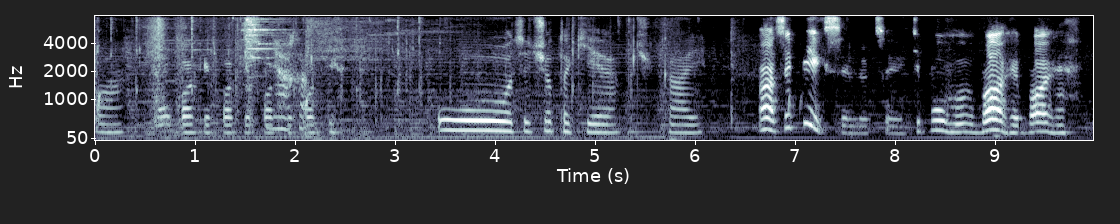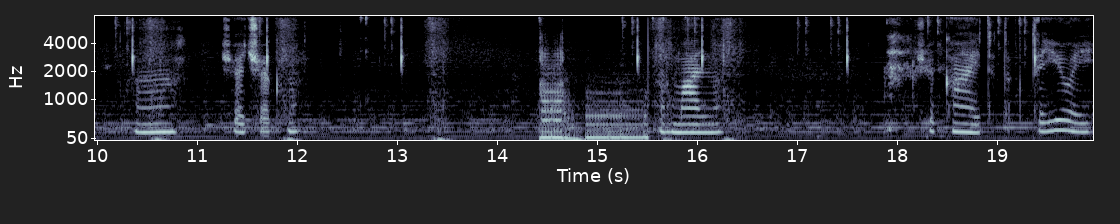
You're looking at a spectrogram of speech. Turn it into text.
О. Ой, Паки, паки, паки, Бляха. паки. О, це що таке? Чекай. А, це піксель цей. Типу г- баги, баги. А, ще чекну. Нормально. Чекайте, так, та йой.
